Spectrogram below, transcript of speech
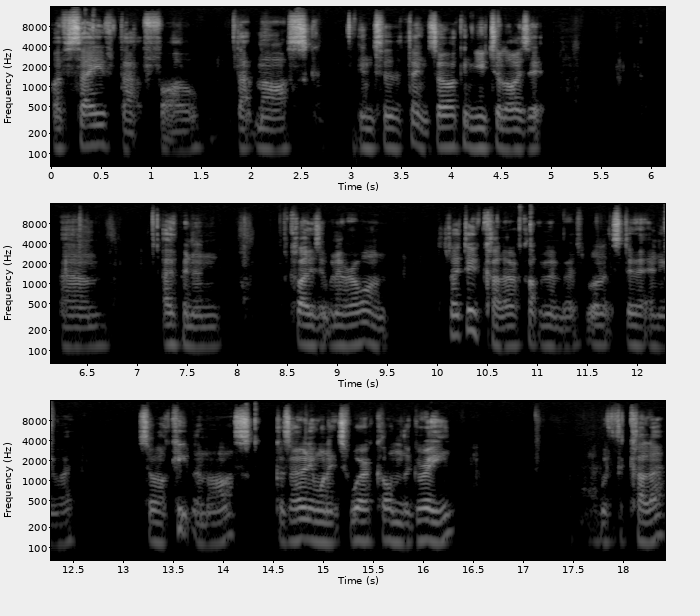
I've saved that file, that mask into the thing so I can utilize it um, open and close it whenever I want. Did I do colour? I can't remember. Well, let's do it anyway. So I'll keep the mask because I only want it to work on the green with the colour.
